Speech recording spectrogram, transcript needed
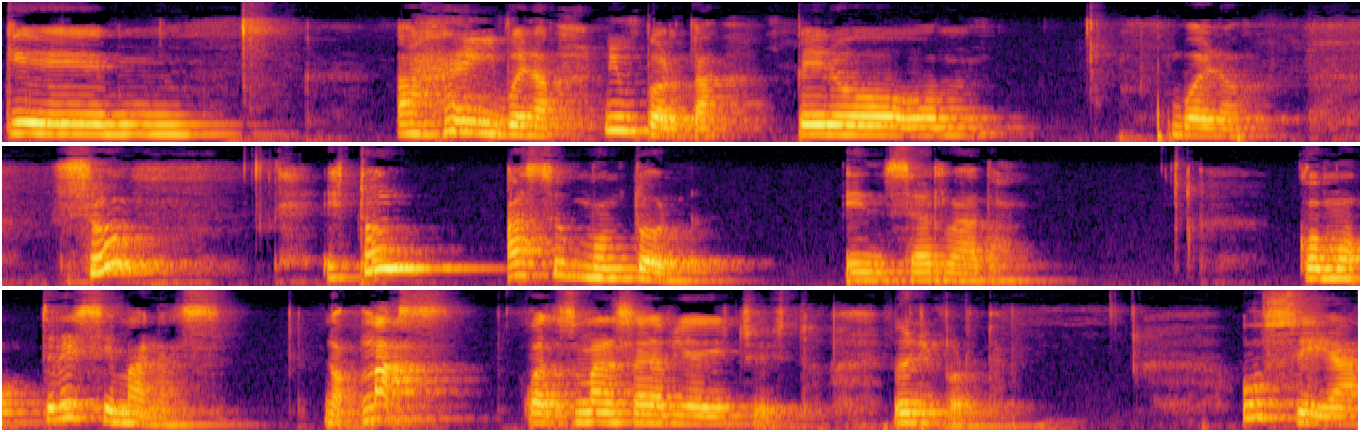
Que... Em, ay, bueno, no importa. Pero... Bueno, yo estoy hace un montón encerrada. Como tres semanas. No, más. ¿Cuántas semanas había hecho esto? Pero no importa. O sea,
